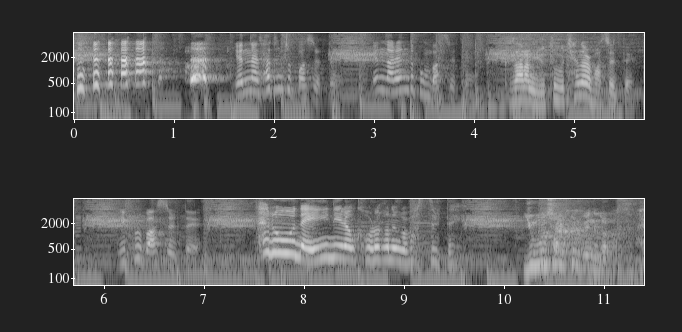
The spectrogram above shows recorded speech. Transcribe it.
옛날 사진첩 봤을 때. 옛날 핸드폰 봤을 때. 그 사람 유튜브 채널 봤을 때. 리플 봤을 때. 새로운 애인이랑 걸어가는 걸 봤을 때. 유모차를 끌고 있는 걸 봤을 때.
